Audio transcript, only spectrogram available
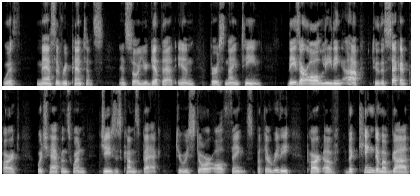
with massive repentance. And so you get that in verse 19. These are all leading up to the second part, which happens when Jesus comes back to restore all things. But they're really part of the kingdom of God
